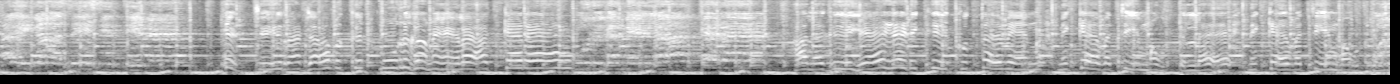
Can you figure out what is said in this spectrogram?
வைகாசி சித்திரை எச்சி ராஜாவுக்கு முருக மேல அக்கறை. அழகு ஏழடிக்கு குத்த நிக்க வச்சு மவுத்துல நிக்க வச்சு மவுத்துல.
